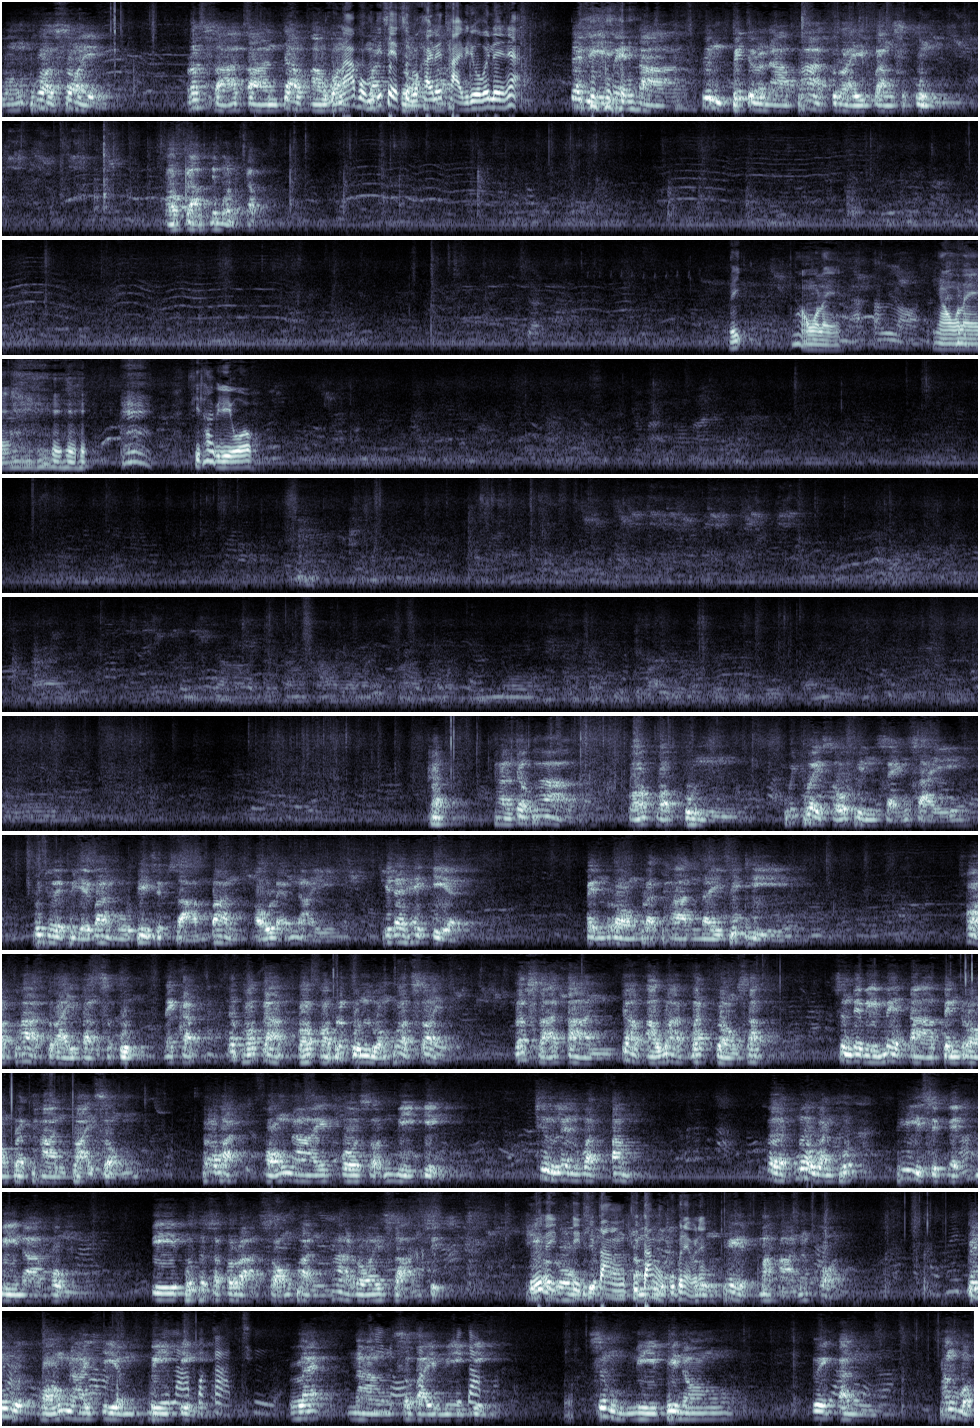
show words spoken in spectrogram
หลวงพ่อสร้อย รักษาการเจ้าอาวาสหัวหน้าผมพิเศษสุดกว่าใครเลยถ่ายวิดีโอไว้เลยเนี่ยได้มีเมตตาขึ้นพิจารณาผ้าไตรบางสกุล ขอกราบนิมนต์ครับเฮ้ย เงาอะไรงัดตลอดเงาอะไร ที่ถ่ายวิดีโอ ครับ ทางเจ้าภาพขอขอบคุณผู้ช่วยโสพินแสงใส ผู้ช่วยผู้ใหญ่บ้านหมู่ที่ 13 บ้านเขาแหลมใน ที่ได้ให้เกียรติ เป็นรองประธานในพิธีทอดผ้าไตรบางสกุลนะครับและขอกราบขอขอบพระคุณหลวงพ่อสร้อย รักษาการเจ้าอาวาสวัดคลองทรัพย์ ซึ่งได้มีเมตตาเป็นรองประธานฝ่ายสงฆ์ประวัติของนายโกศลมีกิ่ง ชื่อเล่นว่าตั้มเกิดเมื่อวันพุธที่ 11 มีนาคม ปีพุทธศักราช 2530เฮ้ยไอ้ที่ที่ตั้งที่ตั้งของกูไปไหนวะเนี่ยกรุงเทพมหานคร เป็นบุตรของนายเจียมมีเวลากิ่งประกาศชื่อและนางพี่น้องสบายมีพี่ตั้กิ่มงอะซึ่งมีพี่น้องด้วยกันทั้งหมด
